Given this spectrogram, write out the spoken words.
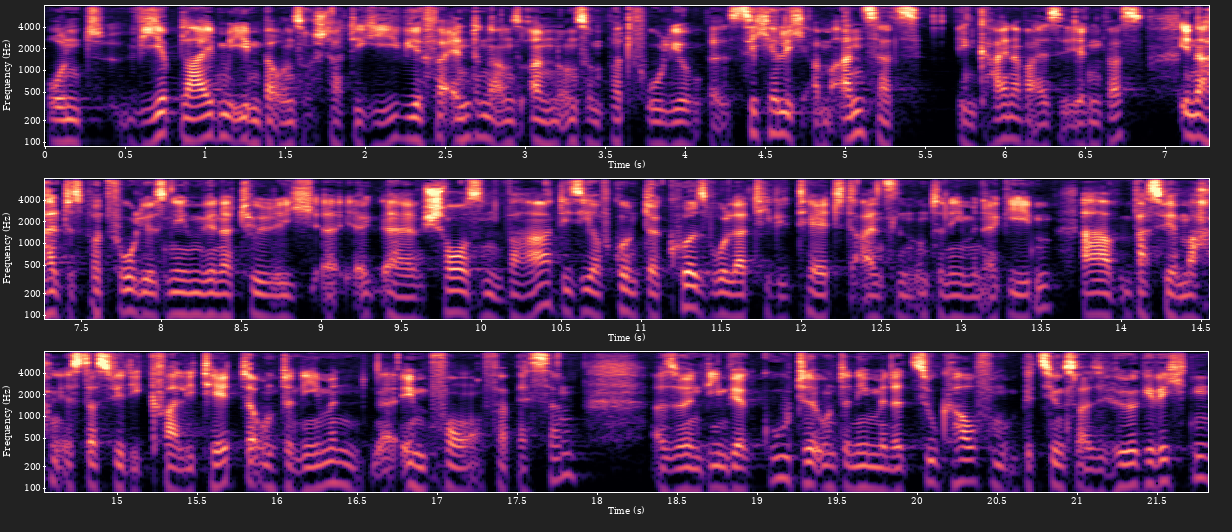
Und wir bleiben eben bei unserer Strategie. Wir verändern an, an unserem Portfolio äh, sicherlich am Ansatz in keiner Weise irgendwas. Innerhalb des Portfolios nehmen wir natürlich äh, äh, Chancen wahr, die sich aufgrund der Kursvolatilität der einzelnen Unternehmen ergeben. Aber was wir machen, ist, dass wir die Qualität der Unternehmen äh, im Fonds verbessern. Also indem wir gute Unternehmen dazu kaufen bzw. höher gewichten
